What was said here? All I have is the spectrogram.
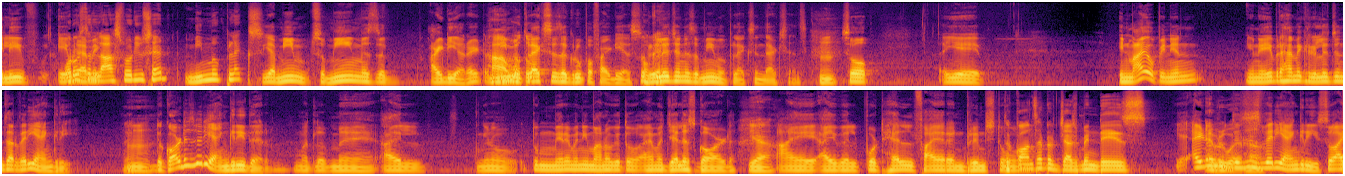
believe What was the Abrahamic- last word you said? Memeplex? yeah meme so meme is the idea right a हाँ, वो तो- memeplex is a group of ideas so Okay. religion is a memeplex in that sense so ये in my opinion you know abrahamic religions are very angry the god is very angry there मतलब मैं i'll you know तुम मेरे में नहीं मानोगे तो I am a jealous god Yeah. i i will put hell fire and brimstone The concept of judgment days. Yeah, I don't know. everywhere, This is huh? very angry. So I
